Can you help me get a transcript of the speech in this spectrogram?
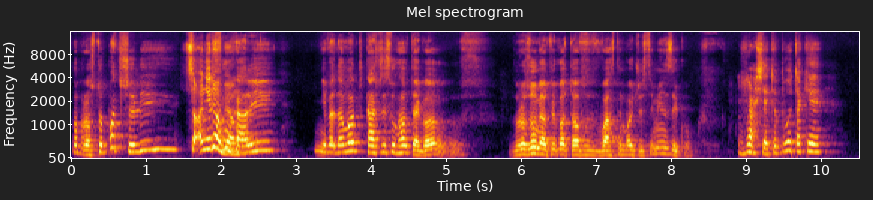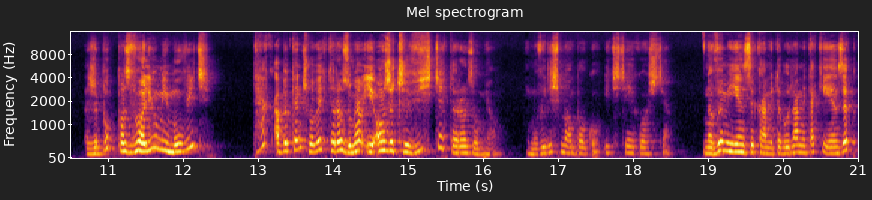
po prostu patrzyli, Co oni robią? słuchali, nie wiadomo, każdy słuchał tego, zrozumiał tylko to w własnym ojczystym języku. Właśnie, to było takie, że Bóg pozwolił mi mówić tak, aby ten człowiek to rozumiał i on rzeczywiście to rozumiał. I mówiliśmy o Bogu, idźcie i głoście. Nowymi językami. To był dla mnie taki język,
